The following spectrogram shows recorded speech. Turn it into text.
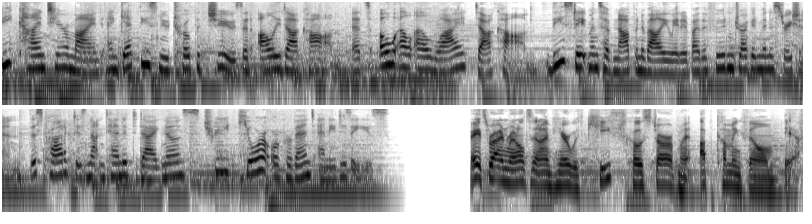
Be kind to your mind and get these nootropic chews at olly.com. That's O L L Y.com. These statements have not been evaluated by the Food and Drug Administration. This product is not intended to diagnose, treat, cure, or prevent any disease. Hey, it's Ryan Reynolds, and I'm here with Keith, co star of my upcoming film, If,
